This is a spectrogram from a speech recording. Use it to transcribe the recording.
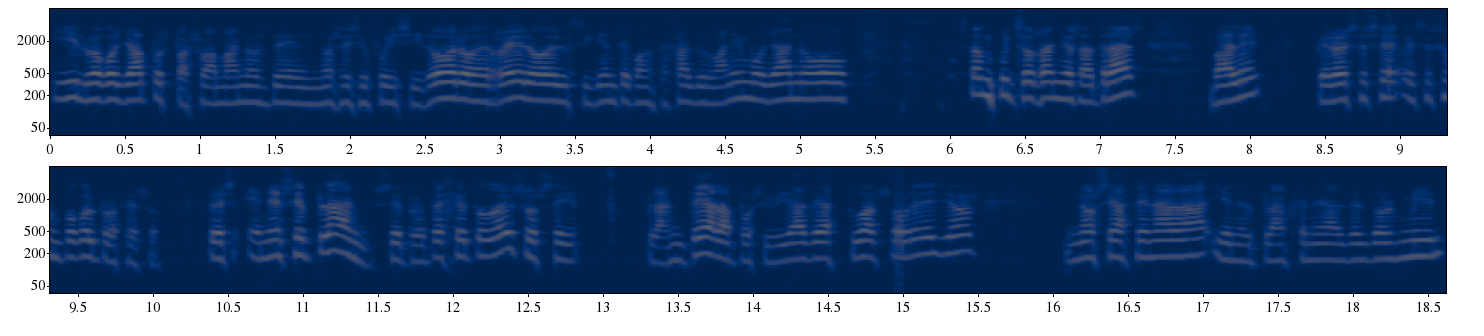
y luego ya pues pasó a manos de, no sé si fue Isidoro Herrero, el siguiente concejal de urbanismo, ya no, son muchos años atrás, ¿vale? Pero ese, ese es un poco el proceso. Entonces, en ese plan se protege todo eso, se plantea la posibilidad de actuar sobre ellos, no se hace nada y en el plan general del 2000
